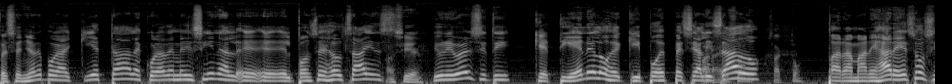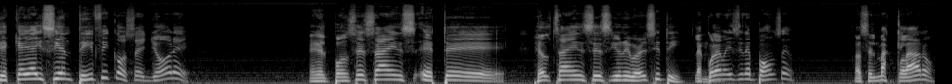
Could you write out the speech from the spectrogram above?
Pues señores, porque aquí está la Escuela de Medicina, el, Ponce Health Science University, que tiene los equipos especializados para, manejar eso, si es que hay científicos, señores. En el Ponce Science este Health Sciences University, la Escuela de Medicina de Ponce, a ser más claro.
